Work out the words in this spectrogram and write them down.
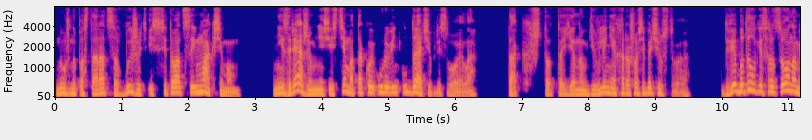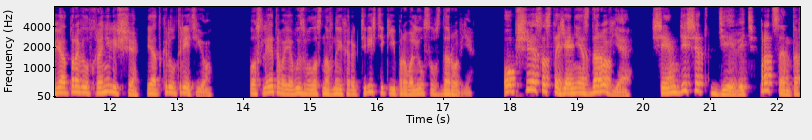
Нужно постараться выжить из ситуации максимум. Не зря же мне система такой уровень удачи присвоила. Так, что-то я на удивление хорошо себя чувствую. Две бутылки с рационом я отправил в хранилище и открыл третью. После этого я вызвал основные характеристики и провалился в здоровье. Общее состояние здоровья – 79%.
